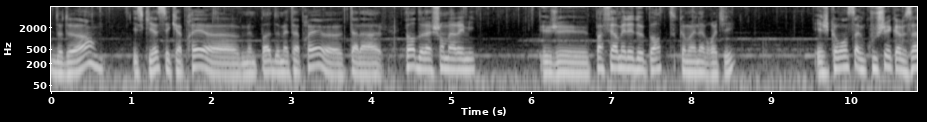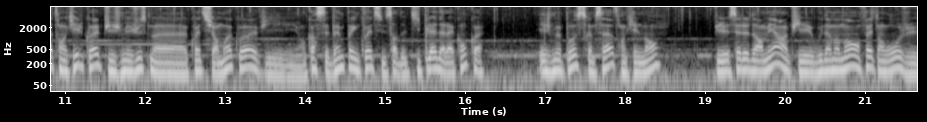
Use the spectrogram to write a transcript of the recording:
de dehors. Et ce qu'il y a, c'est qu'après, euh, même pas deux mètres après, euh, t'as la porte de la chambre à Rémi. Et j'ai pas fermé les deux portes comme un abruti. Et je commence à me coucher comme ça, tranquille, quoi. Et puis je mets juste ma couette sur moi, quoi. Et puis encore, c'est même pas une couette, c'est une sorte de petit plaid à la con, quoi. Et je me pose comme ça, tranquillement. Puis j'essaie de dormir. Et puis au bout d'un moment, en fait, en gros, j'ai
